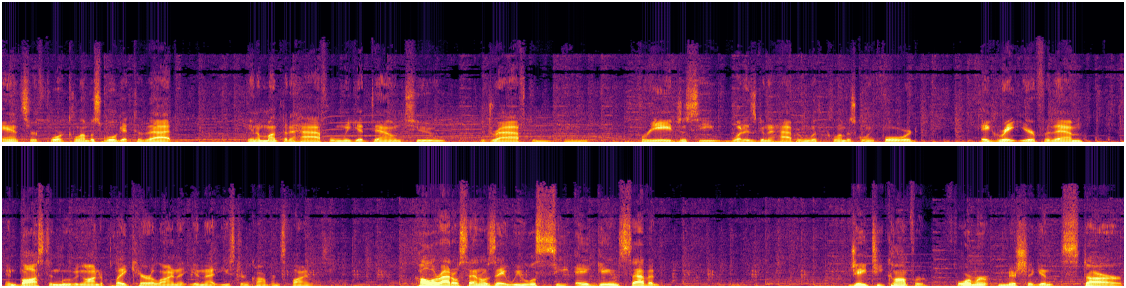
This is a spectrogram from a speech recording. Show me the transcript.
answer for Columbus. We'll get to that in a month and a half when we get down to the draft and, and free agency. What is going to happen with Columbus going forward? A great year for them, and Boston moving on to play Carolina in that Eastern Conference Finals. Colorado, San Jose, we will see a game seven. JT Compher, former Michigan star,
